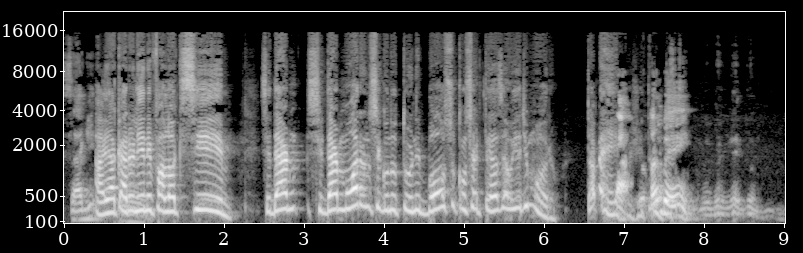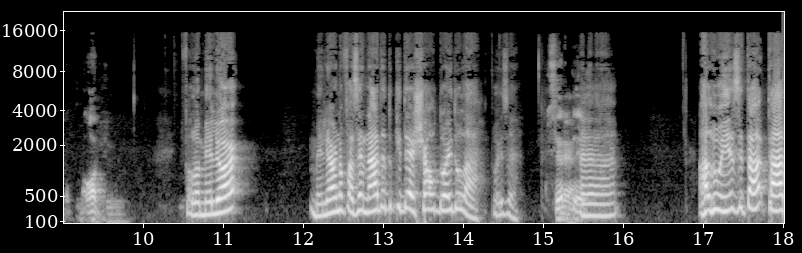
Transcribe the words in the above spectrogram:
segue. Aí a Caroline falou que se, se, der, se der Moro no segundo turno e bolso, com certeza eu ia de Moro. Também. Ah, eu também. Óbvio. Falou melhor, melhor não fazer nada do que deixar o doido lá. Pois é. Certeza. É, a Luísa tá, tá,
